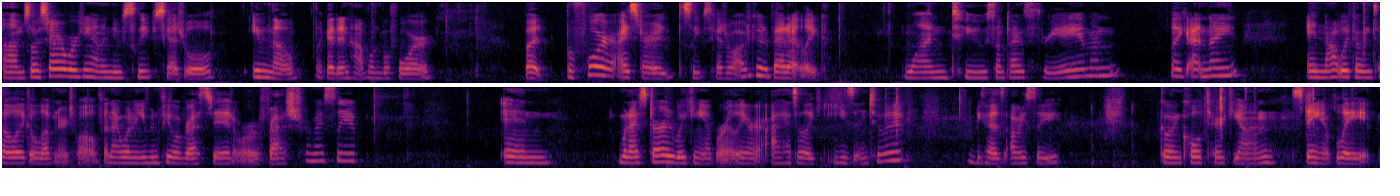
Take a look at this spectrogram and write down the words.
Um, so I started working on a new sleep schedule, even though like I didn't have one before. But before I started the sleep schedule, I would go to bed at like 1, 2, sometimes 3 a.m. like at night and not wake up until like 11 or 12 and I wouldn't even feel rested or refreshed from my sleep. And when I started waking up earlier, I had to like ease into it because obviously going cold turkey on staying up late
